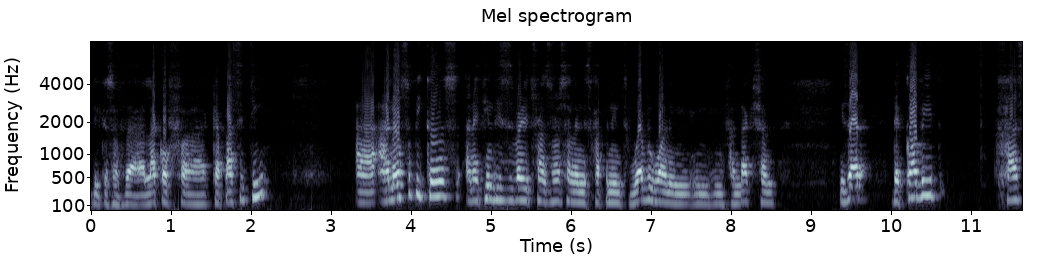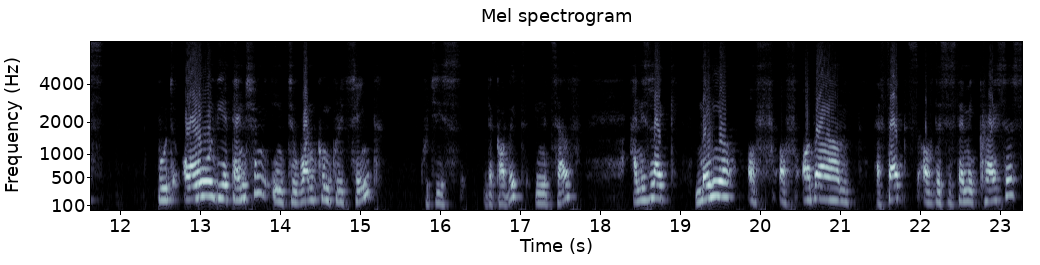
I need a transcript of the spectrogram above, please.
because of the lack of uh, capacity, uh, and also because, and I think this is very transversal and is happening to everyone in, in, in Fundaction, is that the COVID has put all the attention into one concrete thing, which is the COVID in itself, and it's like many of, of other effects of the systemic crisis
